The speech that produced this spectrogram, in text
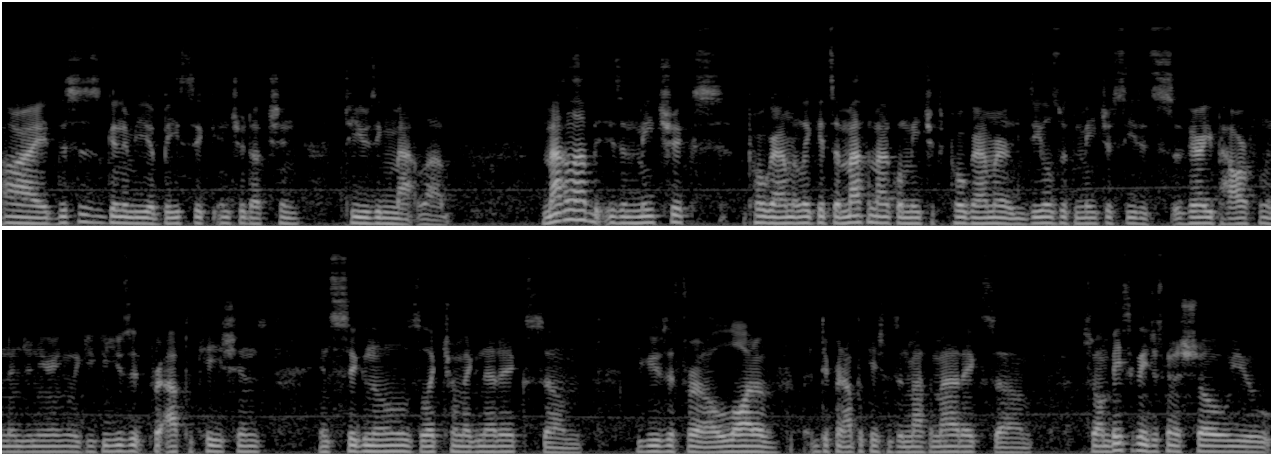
Alright, this is going to be a basic introduction to using MATLAB. MATLAB is a matrix programmer, like it's a mathematical matrix programmer. It deals with matrices. It's very powerful in engineering. Like you can use it for applications in signals, electromagnetics. Um, you can use it for a lot of different applications in mathematics. Um, so I'm basically just going to show you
